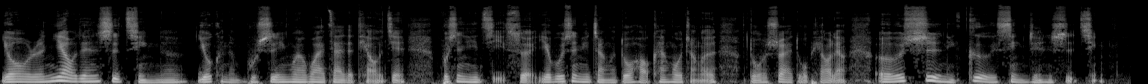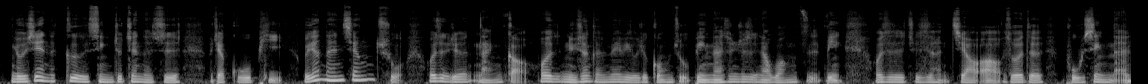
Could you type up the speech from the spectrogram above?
有人要这件事情呢，有可能不是因为外在的条件，不是你几岁，也不是你长得多好看或长得多帅多漂亮，而是你个性这件事情。有些人的个性就真的是比较孤僻，比较难相处，或者觉得难搞，或者女生可能 maybe 有就公主病，男生就是那王子病，或者就是很骄傲，所谓的普信男，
